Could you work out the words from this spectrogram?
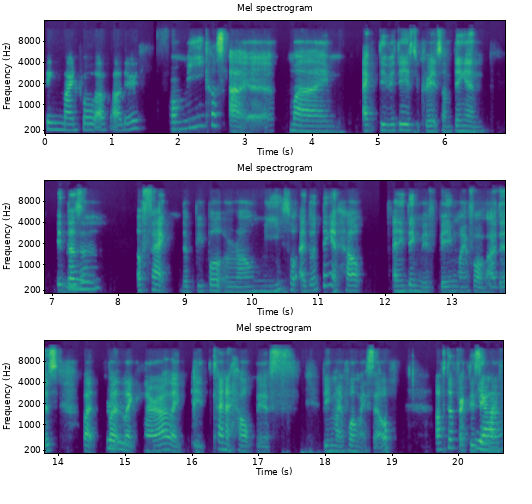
being mindful of others? For me, because I uh, my activity is to create something and it doesn't affect the people around me. So I don't think it helped anything with being mindful of others. But but Mm-mm. like Clara, like it kind of helped with being mindful of myself. After practicing Yeah. my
